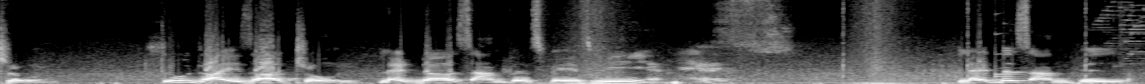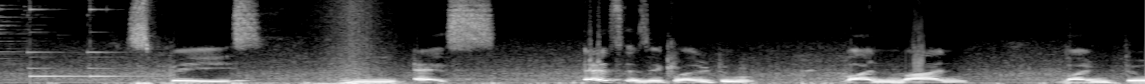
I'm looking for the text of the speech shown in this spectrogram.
thrown two dice are thrown let the sample space be let the sample space be S S is equal to one one one two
